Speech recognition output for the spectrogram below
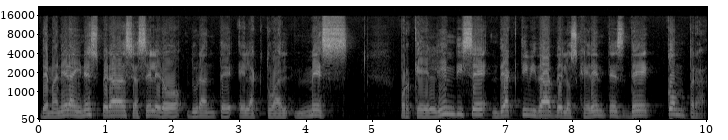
de manera inesperada se aceleró durante el actual mes, porque el índice de actividad de los gerentes de compra,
